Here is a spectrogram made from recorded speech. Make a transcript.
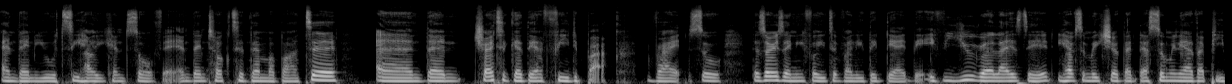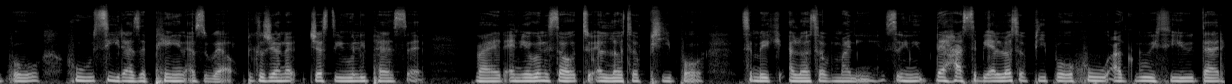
And then you would see how you can solve it and then talk to them about it and then try to get their feedback right so there's always a need for you to validate the idea if you realize it you have to make sure that there's so many other people who see it as a pain as well because you're not just the only person right and you're going to sell to a lot of people to make a lot of money. So need, there has to be a lot of people who agree with you that,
